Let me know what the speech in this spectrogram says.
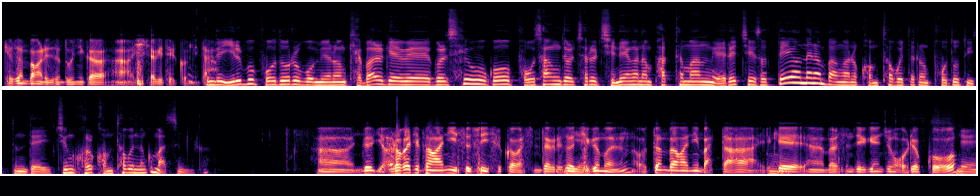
개선 방안에 대해서 논의가 아, 시작이 될 겁니다. 그런데 일부 보도를 보면은 개발 계획을 세우고 보상 절차를 진행하는 파트만 LH에서 떼어내는 방안을 검토하고 있다는 보도도 있던데 지금 그걸 검토하고 있는 거 맞습니까? 아, 여러 가지 방안이 있을 수 있을 것 같습니다. 그래서 예. 지금은 어떤 방안이 맞다 이렇게 음. 어, 말씀드리기는 좀 어렵고 네.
